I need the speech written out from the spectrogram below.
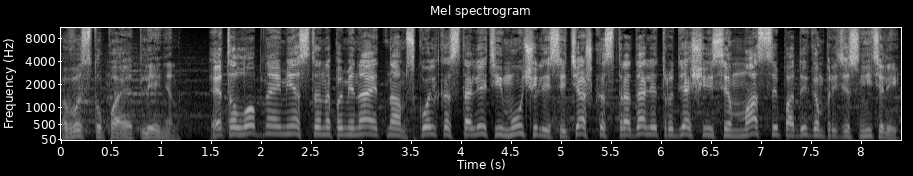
выступает Ленин. Это лобное место напоминает нам, сколько столетий мучились и тяжко страдали трудящиеся массы под игом притеснителей.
